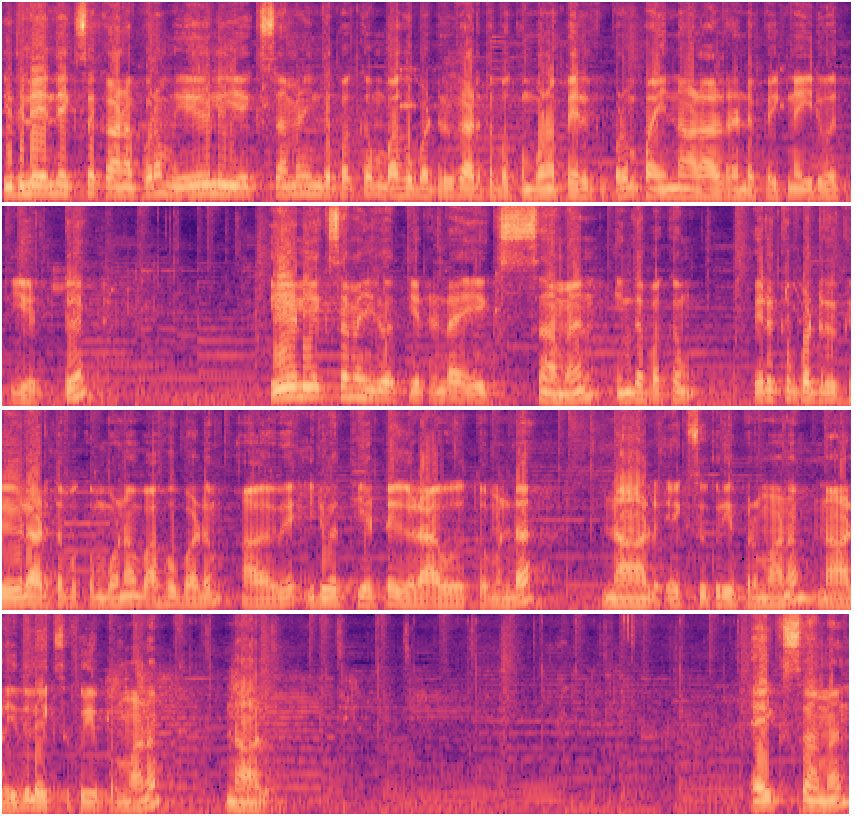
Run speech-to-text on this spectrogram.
இதுலேருந்து எக்ஸை காணப்புறம். ஏழு எக்ஸ் சமன் இந்த பக்கம் வகுப்பட்டிருக்கு அடுத்த பக்கம் போனால் பெருக்கப்புறம் பதினாலால் ரெண்டு பெருக்கினா இருபத்தி எட்டு. ஏழு எக்ஸ் சமன் இருபத்தி எட்டுண்டா எக்ஸ் சமன். இந்த பக்கம் பெருக்கப்பட்டிருக்கு ஏழு அடுத்த பக்கம் போனால் வகுப்படும். ஆகவே இருபத்தி எட்டு ஏழாக நாலு. எக்ஸுக்குரிய பிரமாணம் நாலு. இதில் எக்ஸுக்குரிய பிரமாணம் நாலு. எக்ஸ் சமன்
